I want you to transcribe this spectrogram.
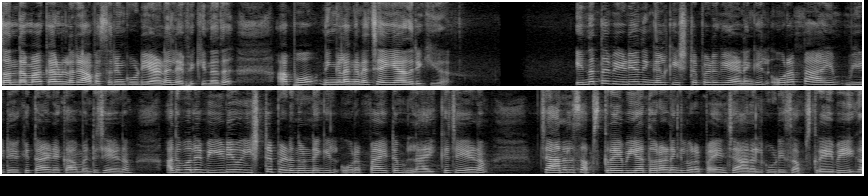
സ്വന്തമാക്കാനുള്ള ഒരു അവസരം കൂടിയാണ് ലഭിക്കുന്നത്. അപ്പോൾ നിങ്ങളങ്ങനെ ചെയ്യാതിരിക്കുക. ഇന്നത്തെ വീഡിയോ നിങ്ങൾക്ക് ഇഷ്ടപ്പെടുകയാണെങ്കിൽ ഉറപ്പായും വീഡിയോയ്ക്ക് താഴെ കമന്റ് ചെയ്യണം. അതുപോലെ വീഡിയോ ഇഷ്ടപ്പെടുന്നുണ്ടെങ്കിൽ ഉറപ്പായിട്ടും ലൈക്ക് ചെയ്യണം. ചാനൽ സബ്സ്ക്രൈബ് ചെയ്യാത്തവരാണെങ്കിൽ ഉറപ്പായും ചാനൽ കൂടി സബ്സ്ക്രൈബ് ചെയ്യുക.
